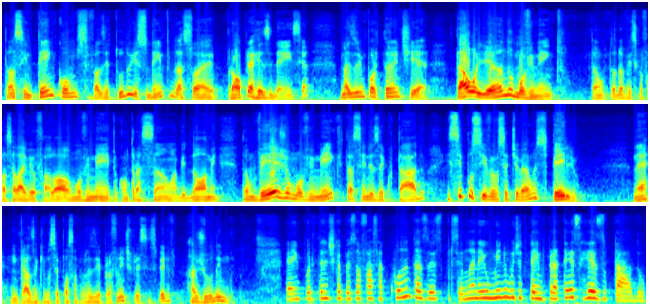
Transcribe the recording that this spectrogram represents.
Então assim, tem como se fazer tudo isso dentro da sua própria residência mas o importante é estar tá olhando o movimento. Então, toda vez que eu faço a live, eu falo, ó, movimento, contração, abdômen. Então, veja o movimento que está sendo executado e, se possível, você tiver um espelho, né, em casa que você possa fazer para frente para esse espelho, ajuda e muito. É importante que a pessoa faça quantas vezes por semana e o mínimo de tempo para ter esse resultado.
